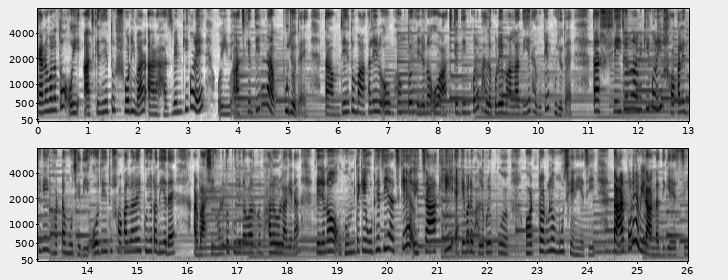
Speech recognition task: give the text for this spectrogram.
কেন বলো তো ওই আজকে যেহেতু শনিবার, আর হাজব্যান্ড কী করে? ওই আজকের দিনে না পুজো দেয়। তা যেহেতু মা কালীর ও ভক্ত সেই জন্য ও আজকের দিন করে ভালো করে মালা দিয়ে ঠাকুরকে পুজো দেয়। তা সেই জন্য আমি কি করি? সকালের দিকেই ঘরটা মুছে দিই। ও যেহেতু সকালবেলায় পুজোটা দিয়ে দেয়, আর বাসি ঘরে তো পুজো দেওয়া ভালো লাগে না সেই জন্য ঘুম থেকে উঠেছি আজকে, ওই চা খেয়ে একেবারে ভালো করে ঘর টরগুলো মুছে নিয়েছি। তারপরে আমি রান্নার দিকে এসেছি।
